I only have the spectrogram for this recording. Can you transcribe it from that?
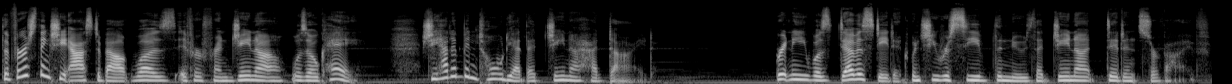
The first thing she asked about was if her friend Jayna was okay. She hadn't been told yet that Jayna had died. Brittany was devastated when she received the news that Jayna didn't survive.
